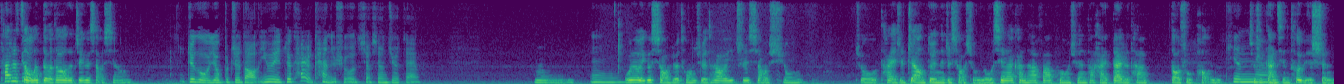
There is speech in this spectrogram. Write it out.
他是怎么得到的这个小象？这个我就不知道，因为最开始看的时候小象就在。嗯嗯，我有一个小学同学，他有一只小熊。就他也是这样对那只小熊的。我现在看他发朋友圈，他还带着它到处跑呢，就是感情特别深。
